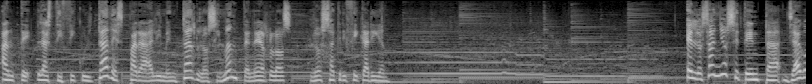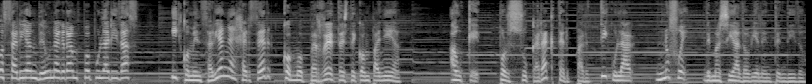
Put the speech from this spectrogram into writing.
ante las dificultades para alimentarlos y mantenerlos, los sacrificarían. En los años 70 ya gozarían de una gran popularidad y comenzarían a ejercer como perretes de compañía. aunque por su carácter particular no fue demasiado bien entendido.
